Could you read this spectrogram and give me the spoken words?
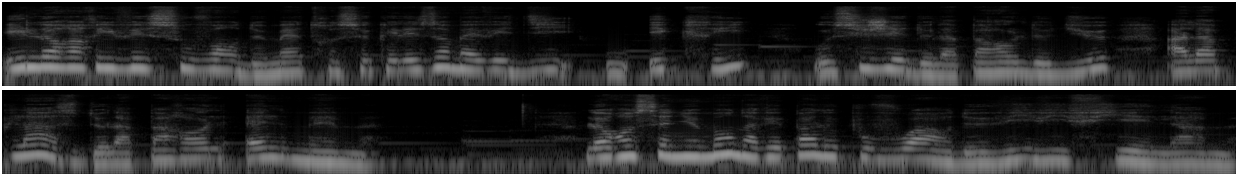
Il leur arrivait souvent de mettre ce que les hommes avaient dit ou écrit au sujet de la parole de Dieu à la place de la parole elle-même. Leur enseignement n'avait pas le pouvoir de vivifier l'âme.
